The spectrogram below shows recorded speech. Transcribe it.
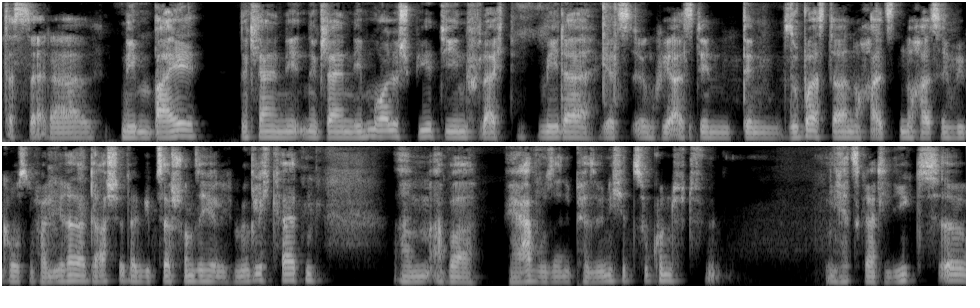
dass er da nebenbei eine kleine, eine kleine Nebenrolle spielt, die ihn vielleicht weder jetzt irgendwie als den, den Superstar noch als, noch als irgendwie großen Verlierer da darstellt. Da gibt's ja schon sicherlich Möglichkeiten. Ähm, aber ja, wo seine persönliche Zukunft jetzt gerade liegt, äh,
